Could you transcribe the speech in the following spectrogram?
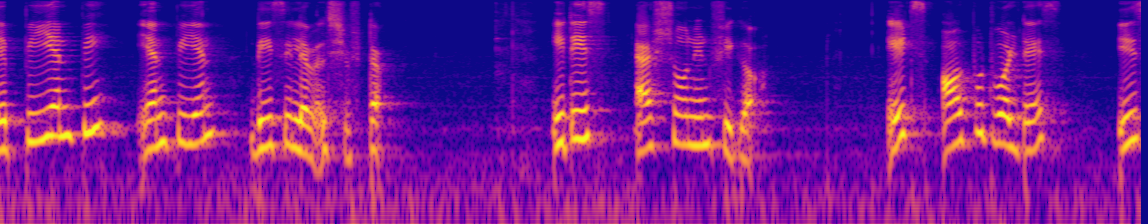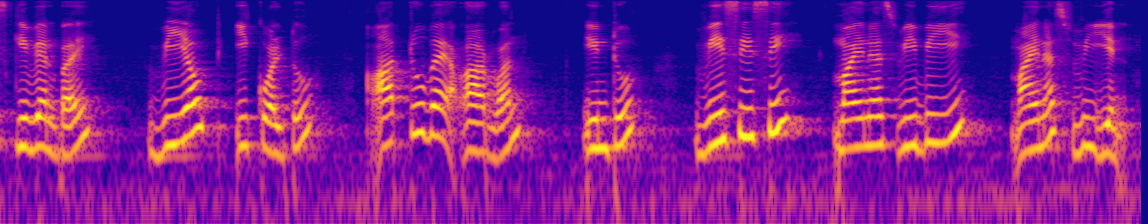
a PNP NPN DC level shifter. It is as shown in figure. Its output voltage is given by Vout equal to R2 by R1 into VCC minus VBE minus Vin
